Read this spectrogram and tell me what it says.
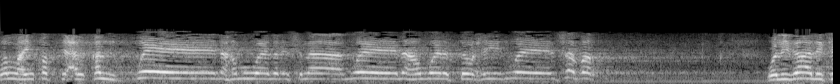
والله يقطع القلب. وينهم وين الإسلام؟ وينهم وين التوحيد؟ وين سفر؟ ولذلك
